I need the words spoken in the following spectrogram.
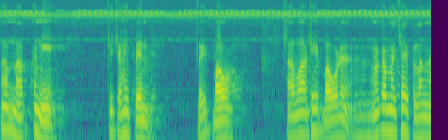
น้ำหนักไม่มี ที่จะให้เป็นเลยเบาแต่ว่าที่เบาเนี่ยมันก็ไม่ใช่พลังง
